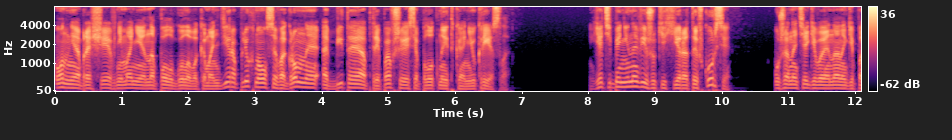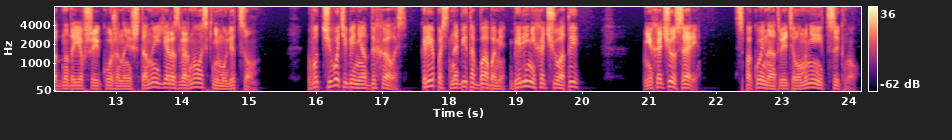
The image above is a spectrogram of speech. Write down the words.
Он, не обращая внимания на полуголого командира, плюхнулся в огромное, оббитое, обтрепавшееся плотной тканью кресло. «Я тебя ненавижу, Кихира, ты в курсе?» Уже натягивая на ноги поднадоевшие кожаные штаны, я развернулась к нему лицом. «Вот чего тебе не отдыхалось? Крепость набита бабами, бери не хочу, а ты...» «Не хочу, Сари», — спокойно ответил мне и цыкнул.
